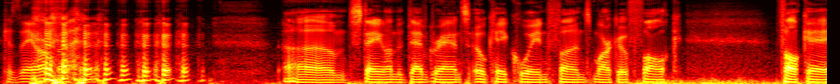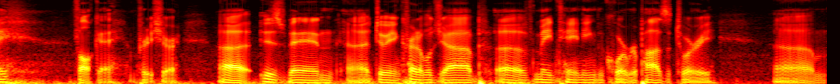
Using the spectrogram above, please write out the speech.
because they are both um, staying on the dev grants, OKCoin funds, Marco Falk, Falke, Falke, I'm pretty sure, uh, has been uh, doing an incredible job of maintaining the core repository um,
